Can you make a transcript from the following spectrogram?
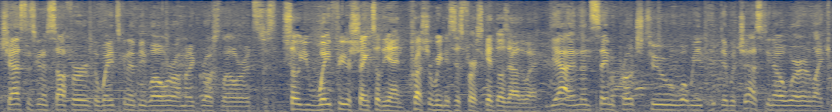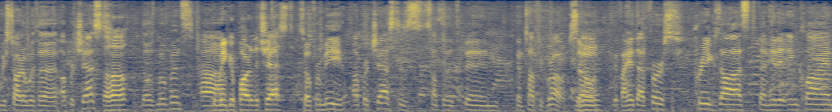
chest is going to suffer. The weight's going to be lower. I'm going to grow slower. It's just So you wait for your strength till the end, crush your weaknesses first, get those out of the way. yeah. And then same approach to what we did with chest. You know, where like we started with a upper chest, Uh-huh. those movements. The Um, weaker part of the chest. So for me, upper chest is something that's been you know, tough to grow. So Mm-hmm. if I hit that first pre-exhaust, then hit an incline,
